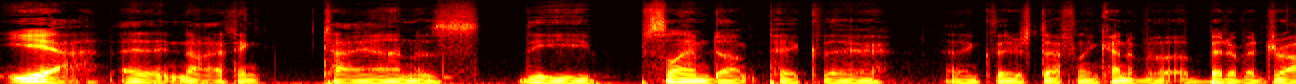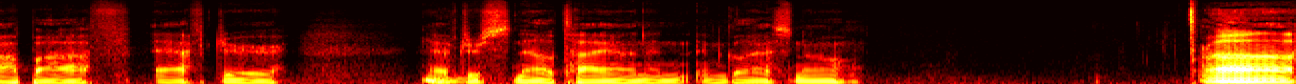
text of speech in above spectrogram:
Yeah, I, no, I think Taillon was the slam dunk pick there. I think there's definitely kind of a, a bit of a drop off after mm-hmm. after Snell, Taillon, and, and Glasnow. Uh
